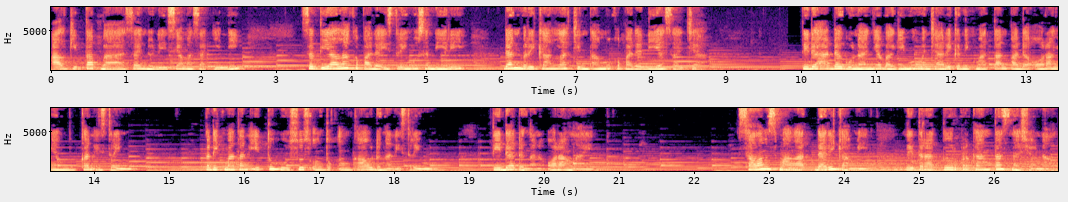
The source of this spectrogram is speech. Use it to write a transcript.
Alkitab Bahasa Indonesia masa kini, setialah kepada istrimu sendiri dan berikanlah cintamu kepada dia saja. Tidak ada gunanya bagimu mencari kenikmatan pada orang yang bukan istrimu Kenikmatan itu khusus untuk engkau dengan istrimu, tidak dengan orang lain. Salam semangat dari kami, Literatur Perkantas Nasional.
